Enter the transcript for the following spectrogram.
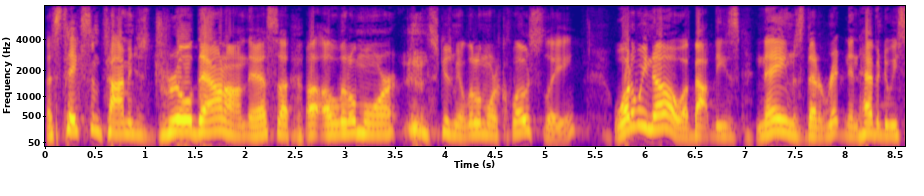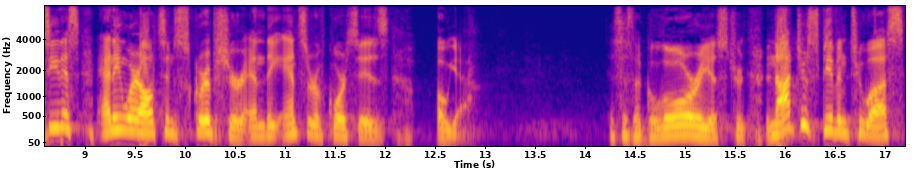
let's take some time and just drill down on this a, a, a little more, excuse me, a little more closely. What do we know about these names that are written in heaven? Do we see this anywhere else in Scripture? And the answer, of course, is oh, yeah. This is a glorious truth, not just given to us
